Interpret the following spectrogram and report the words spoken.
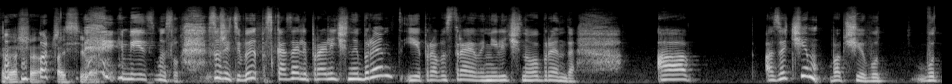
Хорошо, может, спасибо. Имеет смысл. Слушайте, вы сказали про личный бренд и про выстраивание личного бренда. А, а зачем вообще вот вот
